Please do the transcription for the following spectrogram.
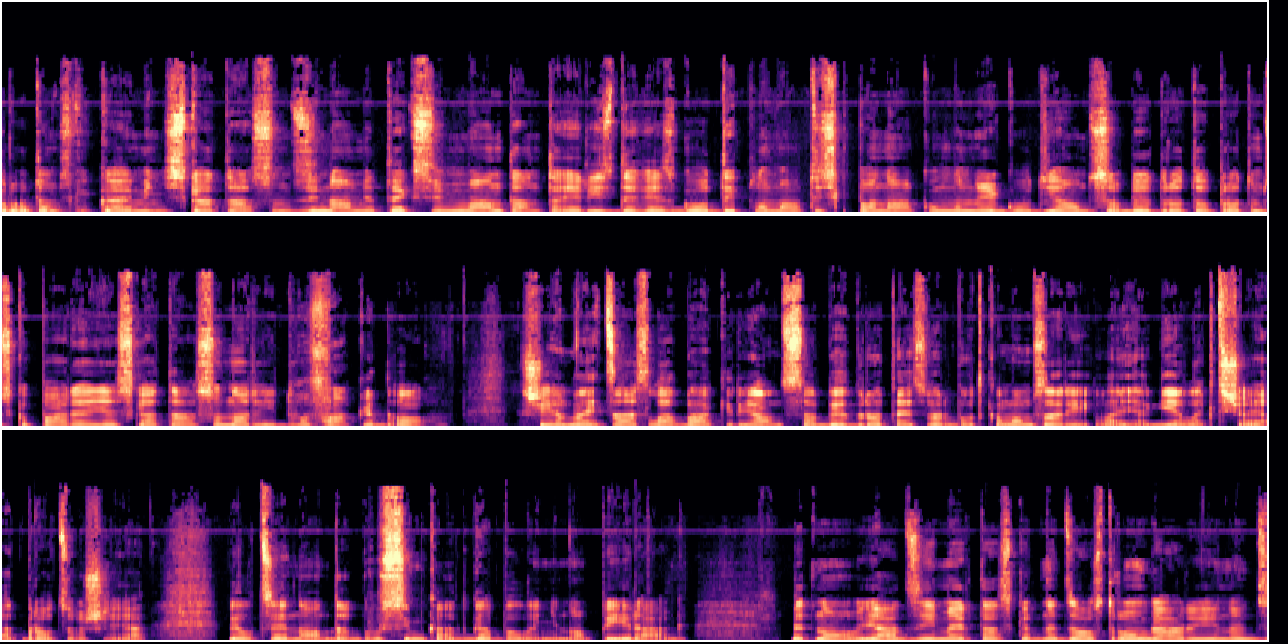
Protams, ka kaimiņi skatās un zinām, ja, teiksim, Antantai ir izdevies gūt diplomātisku panākumu un iegūt jaunu sabiedroto, protams, ka pārējie skatās un arī domā, ka, oh, šiem veicās labāk, ir jauns sabiedrotais, varbūt, ka mums arī vajag ielikt šajā braucošajā vilcienā un dabūsim kādu gabaliņu no pīrāga. Bet, nu, jāatzīmē ir tas, ka nedz Austrumgārija, nedz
